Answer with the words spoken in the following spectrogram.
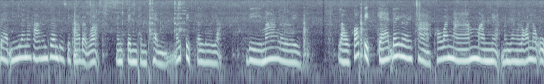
แบบนี้แล้วนะคะ เพื่อนๆดูสิคะแบบว่ามันเป็นแผ่นๆไม่ติดกันเลยอะ่ะ ดีมากเลยเราก็ปิดแก๊สได้เลยค่ะ เพราะว่าน้ำมันเนี่ยมันยังร้อนระอุ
